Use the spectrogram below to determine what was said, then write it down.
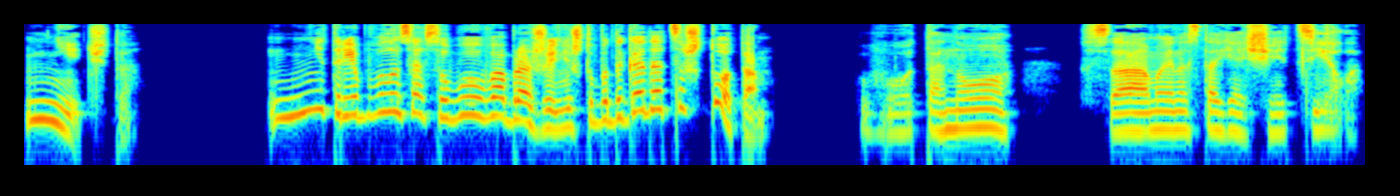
нечто. Не требовалось особого воображения, чтобы догадаться, что там. Вот оно, самое настоящее тело.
